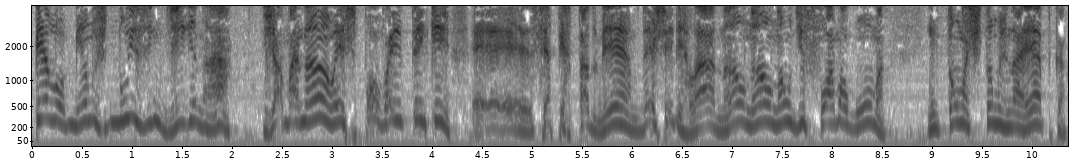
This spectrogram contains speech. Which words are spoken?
pelo menos, nos indignar. Jamais, não, esse povo aí tem que é, ser apertado mesmo, deixa eles lá. Não, não, não, de forma alguma. Então nós estamos na época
